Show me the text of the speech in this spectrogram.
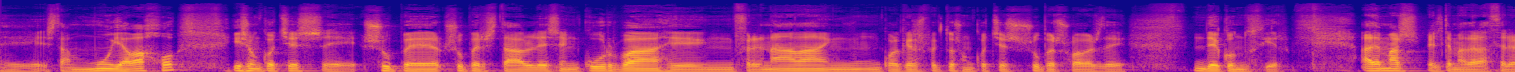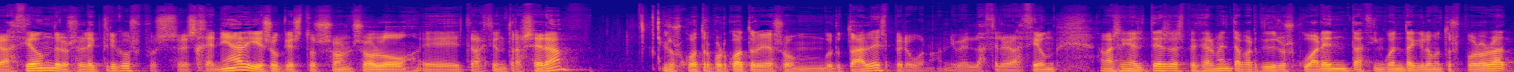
eh, está muy abajo y son coches súper súper estables en curva, en frenada, en cualquier aspecto, son coches súper suaves de, de conducir. Además, el tema de la aceleración de los eléctricos pues es genial y eso que estos son solo tracción trasera. Los 4x4 ya son brutales, pero bueno, a nivel de aceleración, además en el Tesla, especialmente a partir de los 40, 50 km por hora,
